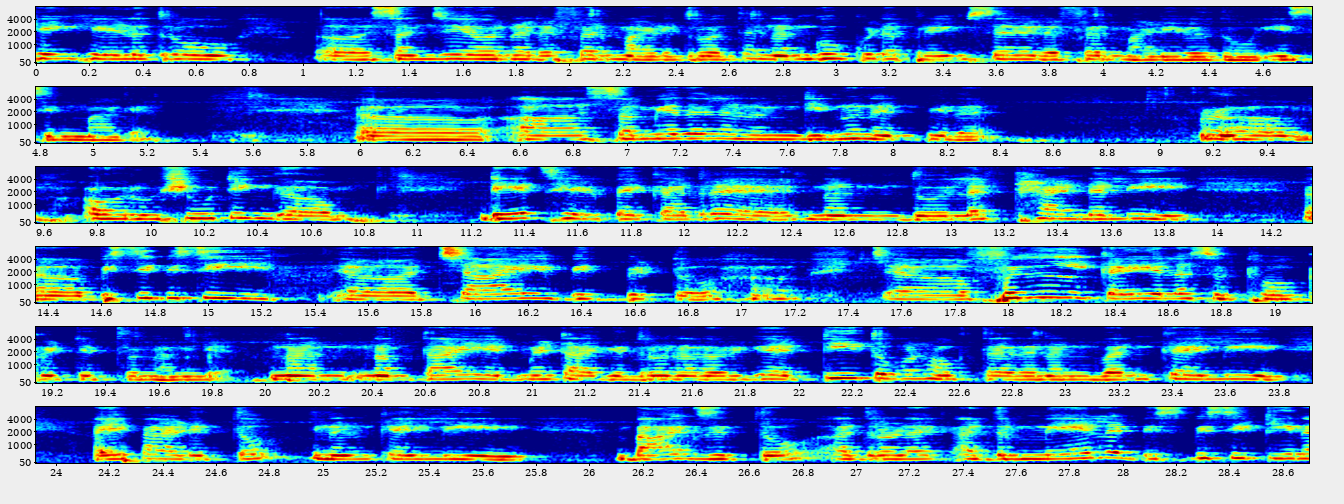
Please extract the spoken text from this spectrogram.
ಹೇಗೆ ಹೇಳಿದ್ರು ಸಂಜಯ್ ಅವ್ರನ್ನ ರೆಫರ್ ಮಾಡಿದ್ರು ಅಂತ ನನಗೂ ಕೂಡ ಪ್ರೇಮ್ ಸರ್ ರೆಫರ್ ಮಾಡಿರೋದು ಈ ಸಿನಿಮಾಗೆ. ಆ ಸಮಯದಲ್ಲಿ ನನಗೆ ಇನ್ನೂ ನೆನಪಿದೆ. ಅವರು ಶೂಟಿಂಗ್ ಡೇಟ್ಸ್ ಹೇಳಬೇಕಾದ್ರೆ ನಂದು ಲೆಫ್ಟ್ ಹ್ಯಾಂಡಲ್ಲಿ ಬಿಸಿ ಬಿಸಿ ಚಾಯ್ ಬಿದ್ದುಬಿಟ್ಟು ಫುಲ್ ಕೈಯೆಲ್ಲ ಸುಟ್ಟು ಹೋಗ್ಬಿಟ್ಟಿತ್ತು ನನಗೆ. ನಾನು ನಮ್ಮ ತಾಯಿ ಅಡ್ಮಿಟ್ ಆಗಿದ್ರು, ನಾನು ಅವರಿಗೆ ಟೀ ತೊಗೊಂಡು ಹೋಗ್ತಾ ಇದ್ದೆ. ನನ್ನ ಒಂದು ಕೈಲಿ ಐಪ್ಯಾಡ್ ಇತ್ತು ನನ್ನ ಕೈಲಿ ಬ್ಯಾಗ್ಸ್ ಇತ್ತು. ಅದ್ರೊಳಗೆ ಅದ್ರ ಮೇಲೆ ಬಿಸಿ ಬಿಸಿ ಟೀನ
